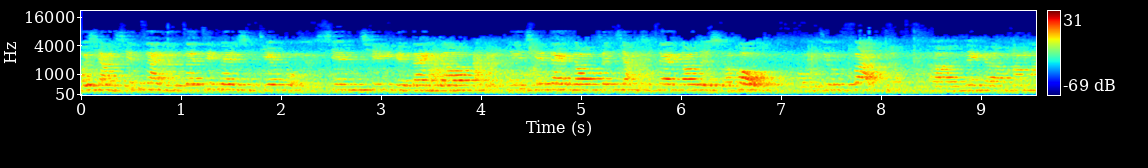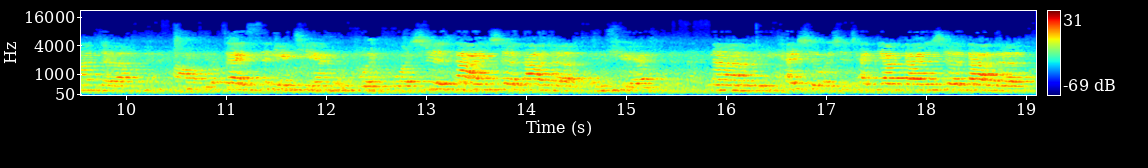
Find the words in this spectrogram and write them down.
我想现在呢，在这段时间，我们先切一个蛋糕。那切蛋糕、分享吃蛋糕的时候，我们就放呃那个妈妈的啊，我在四年前，我我是大安社大的同学。那一开始我是参加大安社大的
